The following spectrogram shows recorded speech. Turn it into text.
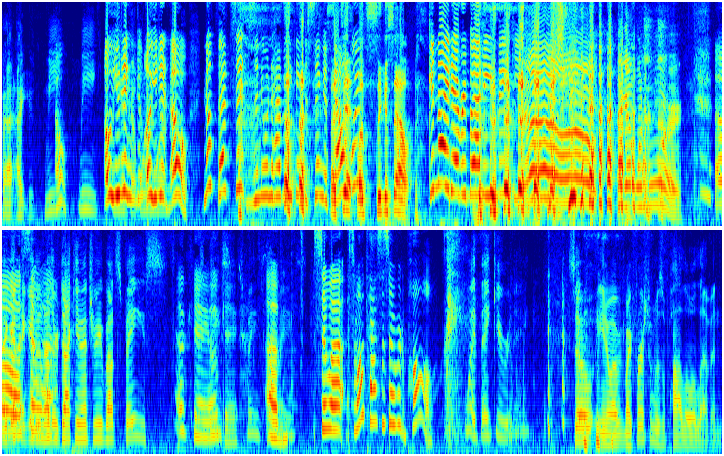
I, I, me. Oh. me. oh you me, didn't got oh one you more. didn't oh nope that's it does anyone have anything to sing us That's out it. with Let's sing us out. good night everybody thank you Oh, I got one more. I got, Oh, I got so, uh, another documentary about space. okay Space, okay Space, Um, space. so uh so i'll pass this over to paul Why, thank you, Renee. So, you know, my first one was Apollo 11,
